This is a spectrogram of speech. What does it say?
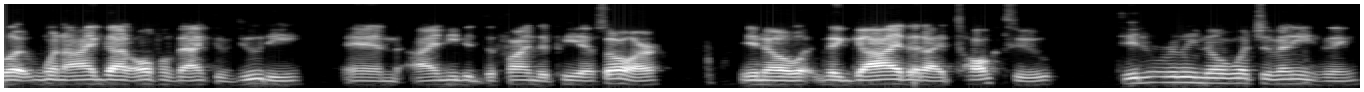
but when I got off of active duty and I needed to find the PSR, you know, the guy that I talked to didn't really know much of anything.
